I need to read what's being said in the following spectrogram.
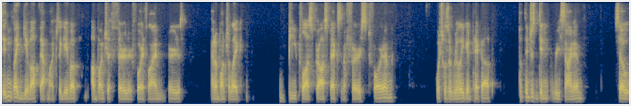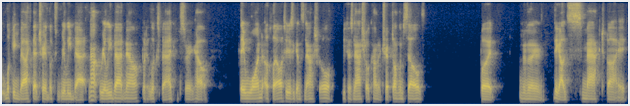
didn't like give up that much. They gave up a bunch of third or fourth liners and a bunch of like B plus prospects and a first for him, which was a really good pickup. But they just didn't re-sign him. So looking back, that trade looks really bad. Not really bad now, but it looks bad considering how they won a playoff series against Nashville because Nashville kind of tripped on themselves. But they got smacked by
